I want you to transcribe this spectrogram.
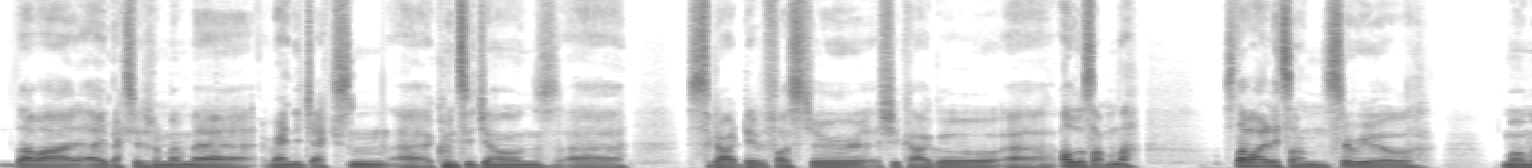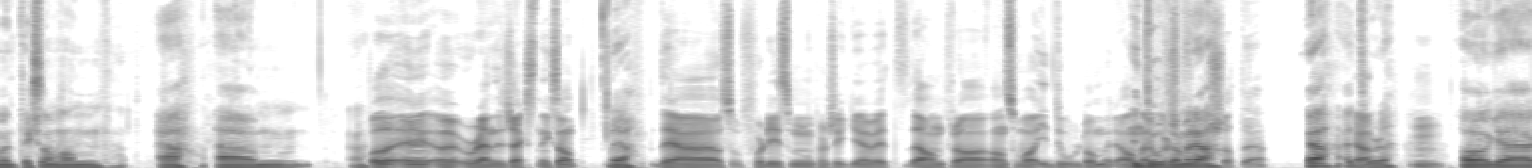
da var jeg i backstage-rommet med Randy Jackson, uh, Quincy Jones, uh, Scar David Foster, Chicago, uh, alle sammen, da. Så da var det litt sånn surreal moment, liksom. Sånn, ja. Um, Og det eh, Randy Jackson, ikke sant? Ja. Det er altså, For de som kanskje ikke vet Det er han, fra, han som var idoldommer. Han er Idol-dommer, ja. fortsatt det. ja, jeg Ja. tror det. Mm. Og eh,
